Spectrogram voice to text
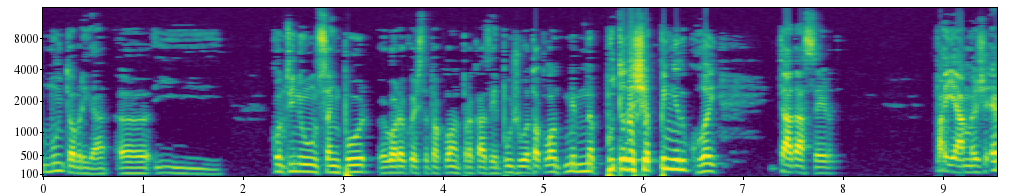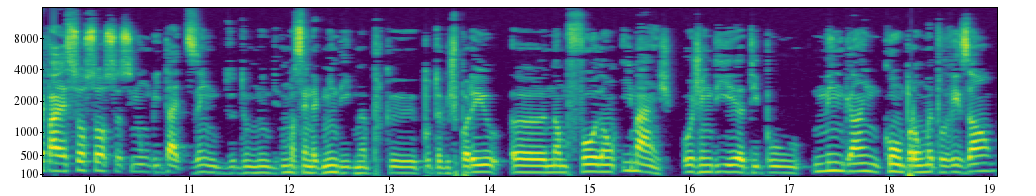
muito obrigado, uh, e continuam sem pôr, agora com este autocolante por acaso, eu pus o autocolante mesmo na puta da chapinha do correio, está a dar certo. Pá, yeah, mas é pá, é só, só assim um bititezinho de, de, uma cena que me indigna, porque puta que os pariu, uh, não me fodam. E mais, hoje em dia, tipo, ninguém compra uma televisão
